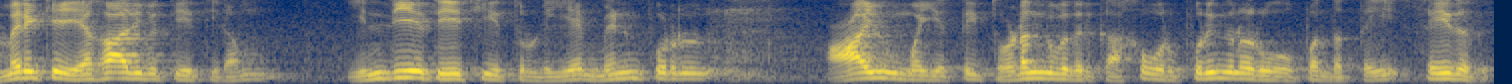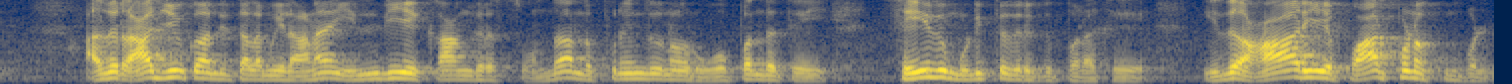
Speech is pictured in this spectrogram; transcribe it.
அமெரிக்க ஏகாதிபத்தியத்திடம் இந்திய தேசியத்தினுடைய மென்பொருள் ஆய்வு மையத்தை தொடங்குவதற்காக ஒரு புரிந்துணர்வு ஒப்பந்தத்தை செய்தது. அது ராஜீவ்காந்தி தலைமையிலான இந்திய காங்கிரஸ் வந்து அந்த புரிந்துணர்வு ஒப்பந்தத்தை செய்து முடித்ததற்கு பிறகு இது ஆரிய பார்ப்பன கும்பல்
